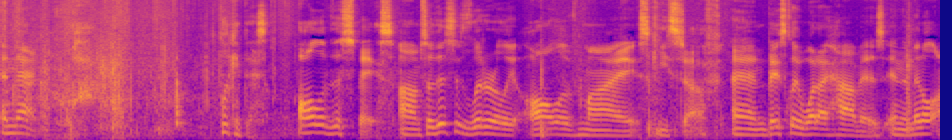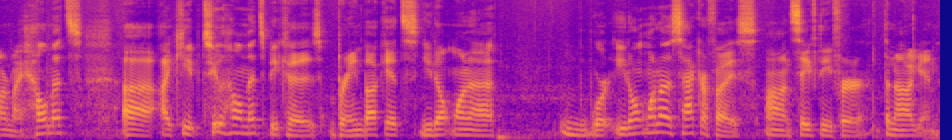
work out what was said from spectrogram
and then, look at this, all of this space. Um, so this is literally all of my ski stuff. And basically what I have is, in the middle are my helmets. Uh, I keep two helmets because brain buckets, you don't want to you don't want to sacrifice on safety for the noggin.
